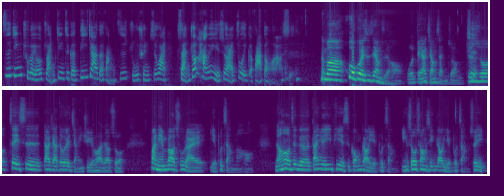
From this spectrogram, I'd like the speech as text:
资金除了有转进这个低价的纺织族群之外，散装航运也是来做一个发动啊。老师，那么货柜是这样子哈，我等下讲散装，就是说这一次大家都会讲一句话，叫做半年报出来也不涨嘛哈，然后这个单月 EPS 公告也不涨，营收创新高也不涨，所以。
